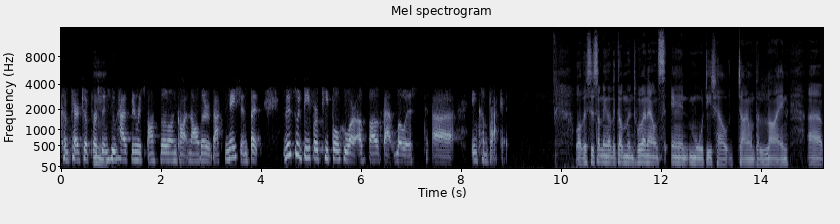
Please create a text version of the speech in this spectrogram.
compared to a person mm. who has been responsible and gotten all their vaccinations. But this would be for people who are above that lowest uh, income bracket. Well, this is something that the government will announce in more detail down the line. Uh,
